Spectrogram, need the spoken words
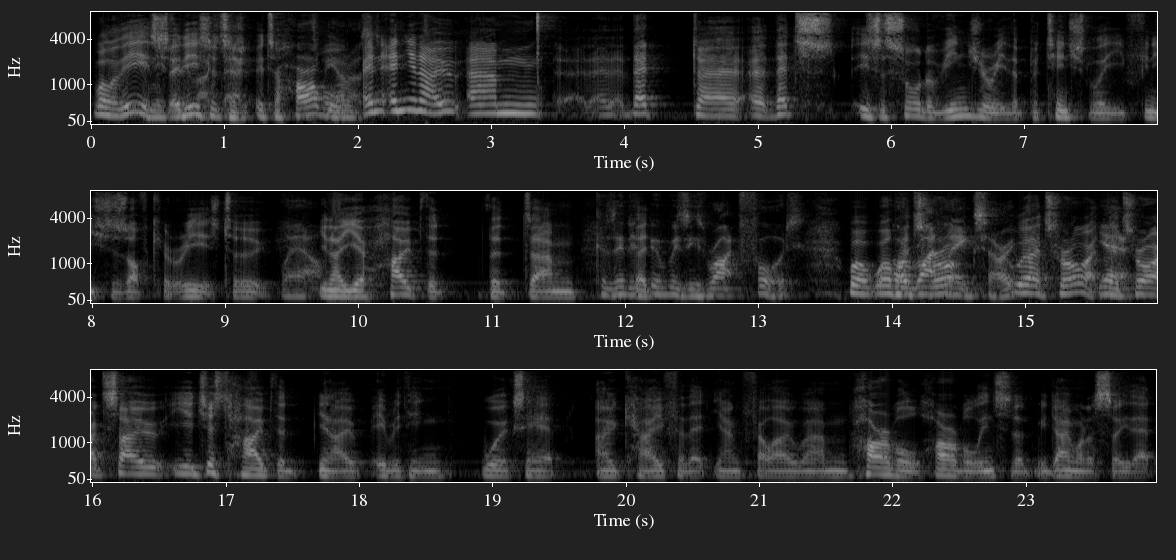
Well, it is. It is. like it's a it's a horrible and and you know um, uh, that uh, uh, that's is a sort of injury that potentially finishes off careers too. Wow. You know, you hope that that um, because it, it was his right foot. well, well, that's right right. leg, sorry. Well, that's right. Yeah. That's right. So you just hope that you know everything works out okay for that young fellow. Um, horrible, horrible incident. We don't want to see that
